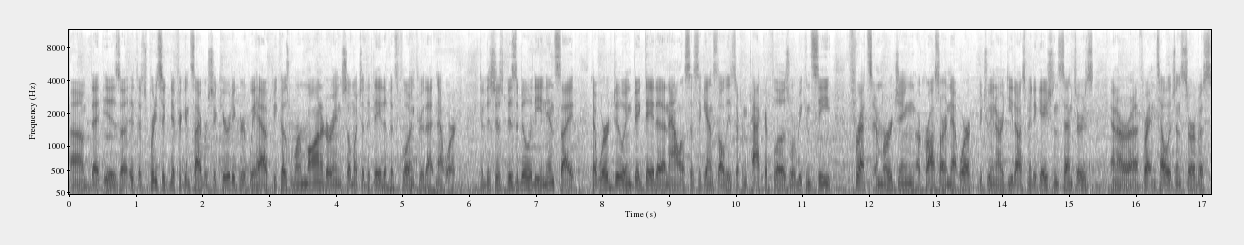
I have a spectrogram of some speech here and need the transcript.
um, that is, a, it's a pretty significant cybersecurity group we have because we're monitoring so much of the data that's flowing through that network. And there's just visibility and insight that we're doing big data analysis against all these different packet flows where we can see threats emerging across our network between our DDoS mitigation centers and our uh, threat intelligence service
